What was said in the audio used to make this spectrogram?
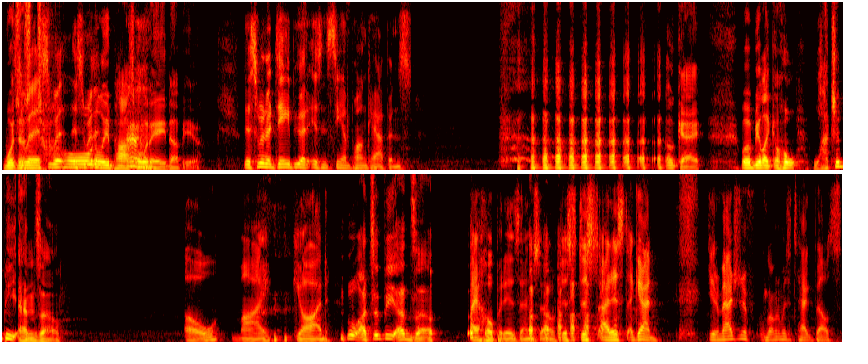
Which This is with- this with- totally possible with AEW. This would a debut that isn't CM Punk happens. okay. Well, it'd be like, oh, watch it be Enzo. Oh my god! Watch it be Enzo. I hope it is Enzo. Just, just, I just again. Dude, imagine if Roman wins a tag belts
